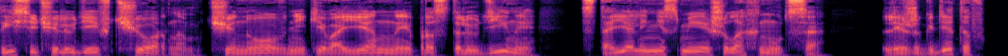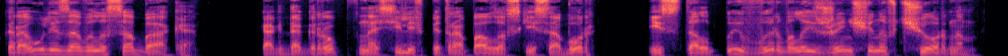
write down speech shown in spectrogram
Тысячи людей в черном, чиновники, военные, простолюдины стояли не смея шелохнуться. Лишь где-то в карауле завыла собака. Когда гроб вносили в Петропавловский собор, из толпы вырвалась женщина в черном.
